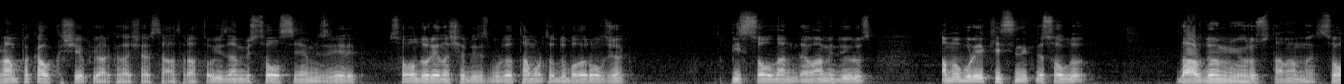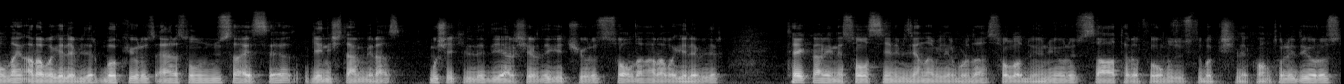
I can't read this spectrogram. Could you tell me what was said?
rampa kalkışı yapıyor arkadaşlar sağ tarafta. O yüzden bir sol sinyalimizi verip sol doğru yanaşabiliriz. Burada tam orta dubalar olacak. Biz soldan devam ediyoruz. Ama buraya kesinlikle solu dar dönmüyoruz. Tamam mı? Soldan araba gelebilir. Bakıyoruz. Eğer solun müsaitse genişten biraz. Bu şekilde diğer şeride geçiyoruz. Soldan araba gelebilir. Tekrar yine sol sinyalimiz yanabilir burada. Sola dönüyoruz. Sağ tarafı omuz üstü bakış ile kontrol ediyoruz.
